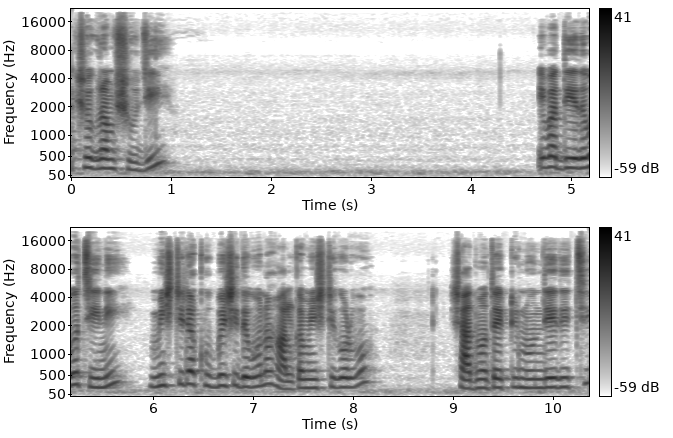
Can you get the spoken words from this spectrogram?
একশো গ্রাম সুজি এবার দিয়ে দেবো চিনি। মিষ্টিটা খুব বেশি দেবো না, হালকা মিষ্টি করব। স্বাদ মতো একটু নুন দিয়ে দিচ্ছি।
